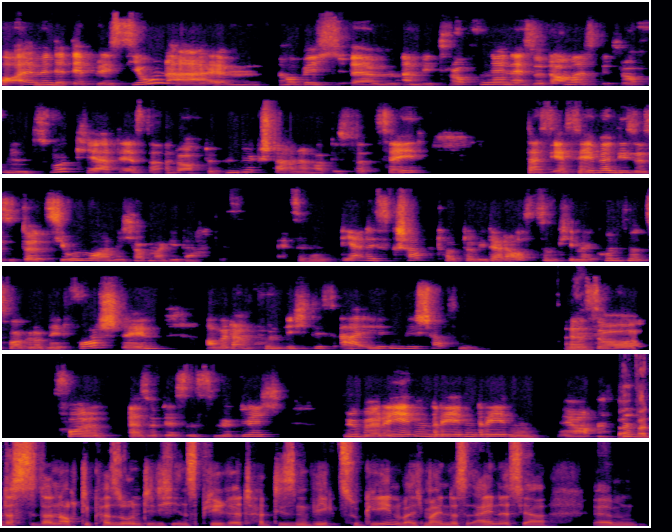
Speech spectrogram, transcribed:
vor allem in der Depression auch, ähm, habe ich ähm, einen Betroffenen, also damals Betroffenen zugehört, der ist dann da auf der Bühne gestanden und hat das verzeiht, dass er selber in dieser Situation war und ich habe mir gedacht, also wenn der das geschafft hat, da wieder rauszukommen, ich konnte es mir zwar gerade nicht vorstellen, aber dann konnte ich das auch irgendwie schaffen. Cool. Also voll, also das ist wirklich, Drüber reden, reden, reden, ja. War, war, das dann auch die Person, die dich inspiriert hat, diesen Weg zu gehen? Weil ich meine, das eine ist ja, ähm,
